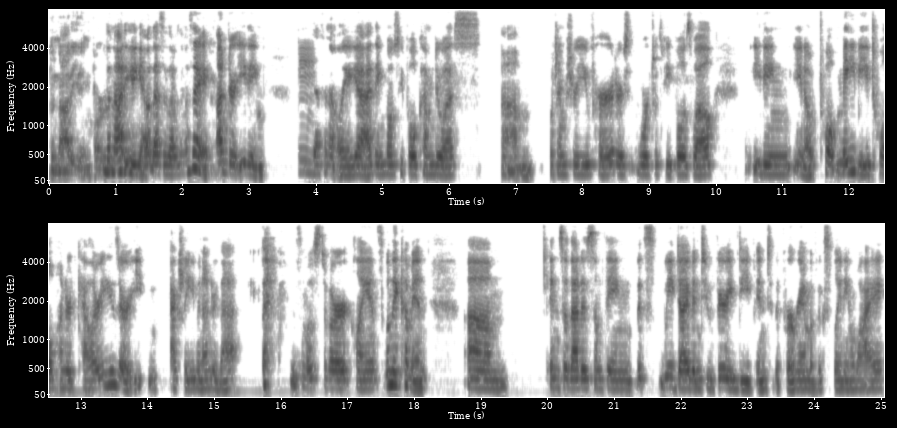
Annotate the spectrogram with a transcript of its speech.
the not eating part. The not eating. Oh, that's what I was going to say. Yeah. Under eating. Mm, Definitely. Yeah. I think most people come to us, um, which I'm sure you've heard or worked with people as well, eating, you know, 12, maybe 1200 calories or e- actually even under that is most of our clients when they come in. Um, and so that is something that's we dive into very deep into the program of explaining why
